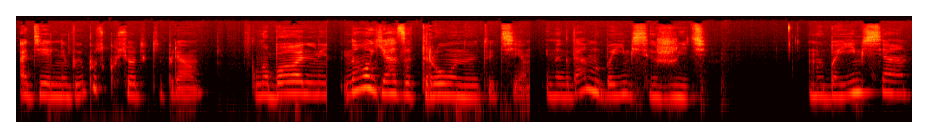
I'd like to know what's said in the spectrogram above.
отдельный выпуск, все-таки прям глобальный. Но я затрону эту тему. Иногда мы боимся жить. Мы боимся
